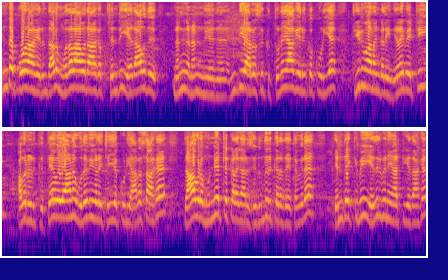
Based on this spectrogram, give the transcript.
எந்த போராக இருந்தாலும் முதலாவதாக சென்று ஏதாவது நன்கு நன் இந்திய அரசுக்கு துணையாக இருக்கக்கூடிய தீர்மானங்களை நிறைவேற்றி அவர்களுக்கு தேவையான உதவிகளை செய்யக்கூடிய அரசாக திராவிட முன்னேற்றக் கழக அரசு இருந்திருக்கிறதே தவிர என்றைக்குமே எதிர்வினை ஆற்றியதாக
